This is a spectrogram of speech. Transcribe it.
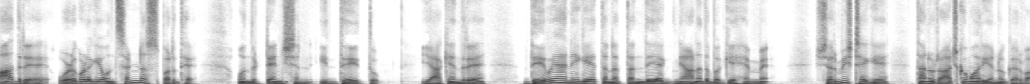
ಆದ್ರೆ ಒಳಗೊಳಗೆ ಒಂದು ಸಣ್ಣ ಸ್ಪರ್ಧೆ, ಒಂದು ಟೆನ್ಷನ್ ಇದ್ದೇ ಇತ್ತು. ಯಾಕೆಂದ್ರೆ ದೇವಯಾನಿಗೆ ತನ್ನ ತಂದೆಯ ಜ್ಞಾನದ ಬಗ್ಗೆ ಹೆಮ್ಮೆ. ಶರ್ಮಿಷ್ಠೆಗೆ ತಾನು ರಾಜ್ಕುಮಾರಿ ಅನ್ನೋ ಗರ್ವ.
